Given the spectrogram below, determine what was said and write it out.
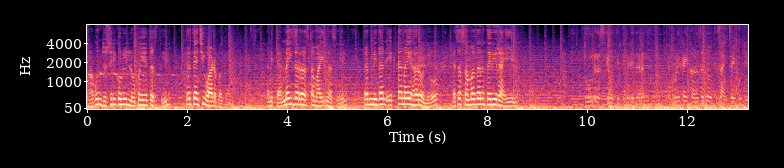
मागून दुसरी कोणी लोक येत असतील तर त्यांची वाट बघा. आणि त्यांनाही जर रस्ता माहीत नसेल तर निदान एकटा नाही हरवलो याचं समाधान तरी राहील. दोन रस्ते होते तिकडे तर त्यामुळे काही कळतच नव्हतं जायचंही कुठे.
